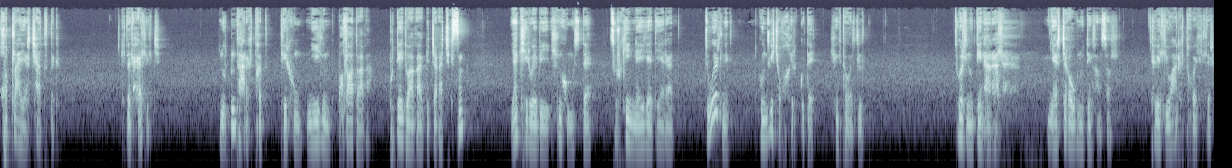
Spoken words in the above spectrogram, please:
худлаа ярьж чаддаг. Гэтэл дахиад хэлж. Нүдэнд харагдахад тэр хүн нийгэмд болоод байгаа, бүтээд байгаа гэж байгаа ч гэсэн яг хэрвээ би ихэнх хүмүүстэй зүрхийн нээгээд яриад зүгээр л нэг гүнзгийч ухах хэрэггүй дээ. Ихэнх тохиолдолд зүгээр л нүдийг хараад ярьж байгаа үгнүүдийн сонсоол тэгэл юу харагдах вэ гэхэлэр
